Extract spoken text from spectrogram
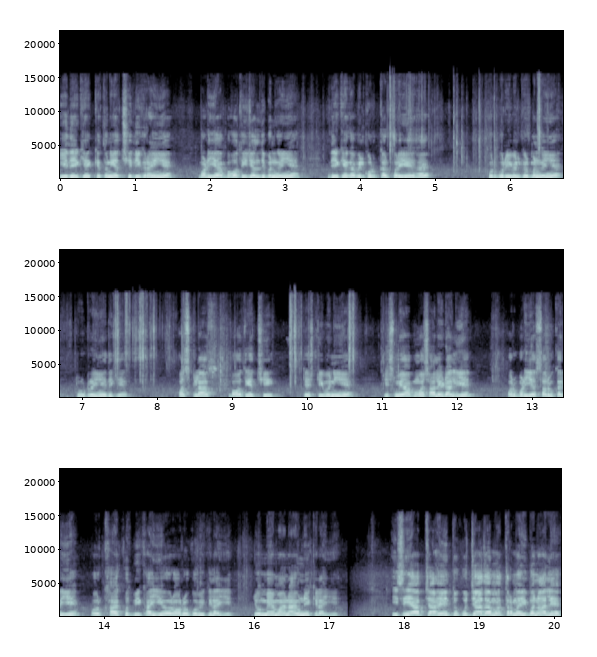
ये देखिए कितनी अच्छी दिख रही हैं। बढ़िया, बहुत ही जल्दी बन गई हैं। देखिएगा, बिल्कुल कुरकुरी है। कुरकुरी बिल्कुल बन गई हैं, टूट रही हैं, देखिए। फ़र्स्ट क्लास बहुत ही अच्छी टेस्टी बनी है। इसमें आप मसाले डालिए और बढ़िया सर्व करिए और खा खुद भी खाइए और औरों को भी खिलाइए। जो मेहमान आए, उन्हें खिलाइए। इसे आप चाहें तो कुछ ज़्यादा मात्रा में भी बना लें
